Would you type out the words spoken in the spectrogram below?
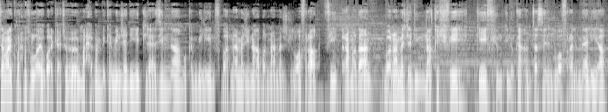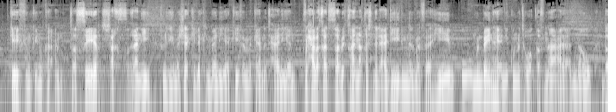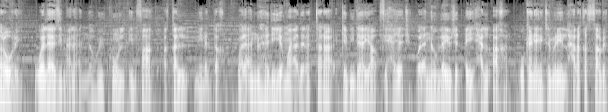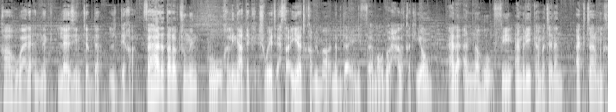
السلام عليكم ورحمة الله وبركاته. مرحبا بك من جديد لازلنا مكملين في برنامجنا برنامج الوفرة في رمضان. برنامج الذي نناقش فيه كيف يمكنك أن تصل للوفرة المالية كيف يمكنك أن تصير شخص غني تنهي مشاكلك المالية كيفما كانت حاليا. في الحلقات السابقة ناقشنا العديد من المفاهيم ومن بينها يعني كنا توقفنا على أنه ضروري ولازم على أنه يكون الإنفاق أقل من الدخل وعلى أن هذه هي معادلة ثراء كبداية في حياتك ولأنه لا يوجد أي حل آخر. وكان يعني تمرين الحلقة السابقة هو على أنك لازم تبدأ الادخار. فهذا طلبت منك وخليني أعطيك شوية إحصائيات قبل ما نبدأ يعني في موضوع حلقة اليوم على أنه في أمريكا مثلا أكثر من 65%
